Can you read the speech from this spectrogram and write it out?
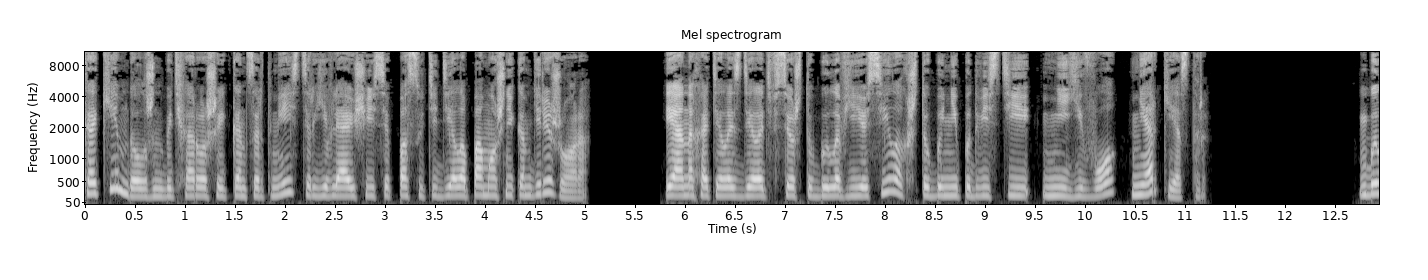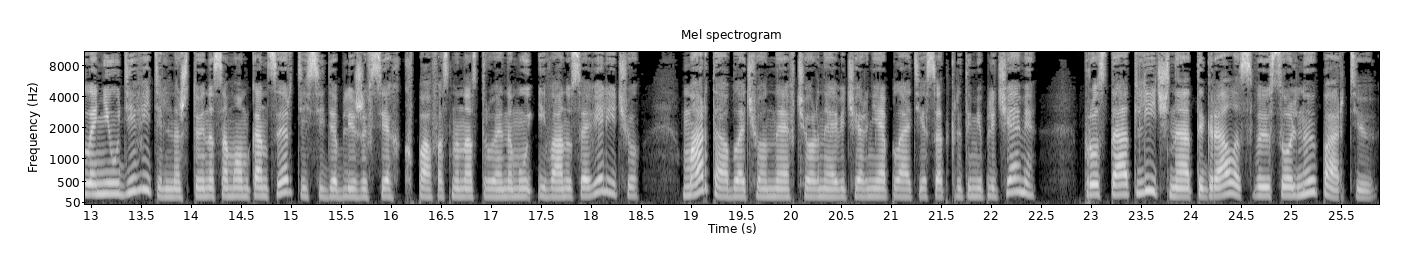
каким должен быть хороший концертмейстер, являющийся, по сути дела, помощником дирижера. И она хотела сделать все, что было в ее силах, чтобы не подвести ни его, ни оркестр. Было неудивительно, что и на самом концерте, сидя ближе всех к пафосно настроенному Ивану Савельичу, Марта, облаченная в черное вечернее платье с открытыми плечами, просто отлично отыграла свою сольную партию.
